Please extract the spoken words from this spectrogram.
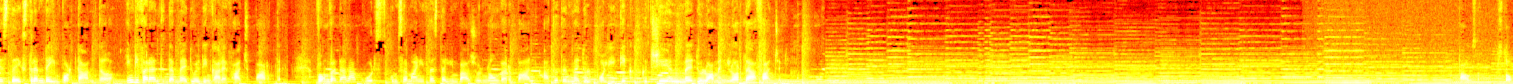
este extrem de importantă, indiferent de mediul din care faci parte. Vom vedea la curs cum se manifestă limbajul non-verbal atât în mediul politic cât și în mediul oamenilor de afaceri. Pauză. Stop.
